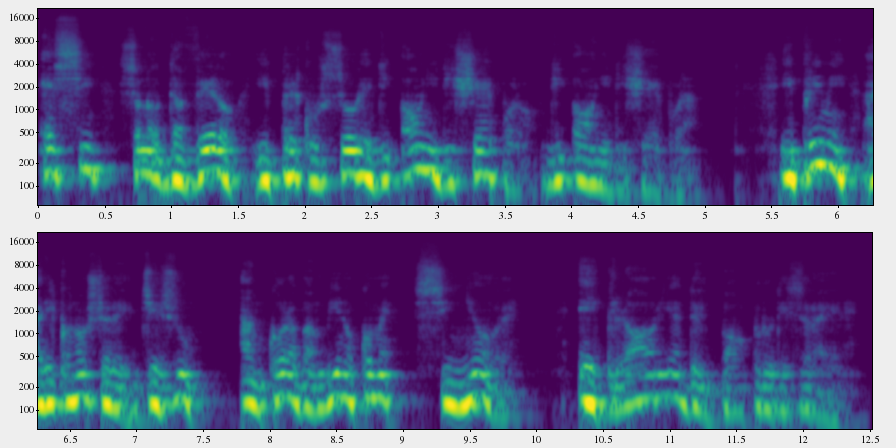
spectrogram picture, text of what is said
Essi sono davvero i precursori di ogni discepolo, di ogni discepola i primi a riconoscere Gesù, ancora bambino, come Signore e gloria del popolo di Israele.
